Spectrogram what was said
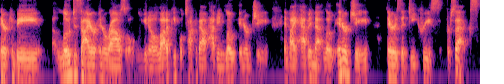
there can be low desire and arousal. You know, a lot of people talk about having low energy, and by having that low energy, there is a decrease for sex.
